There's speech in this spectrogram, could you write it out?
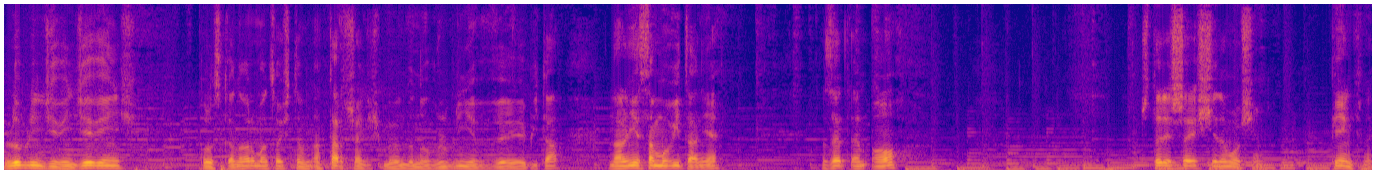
Lublin 99, polska norma, coś tam, a tarcza gdzieś będą w Lublinie wybita. No ale niesamowita, nie? ZMO 4678. Piękne.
